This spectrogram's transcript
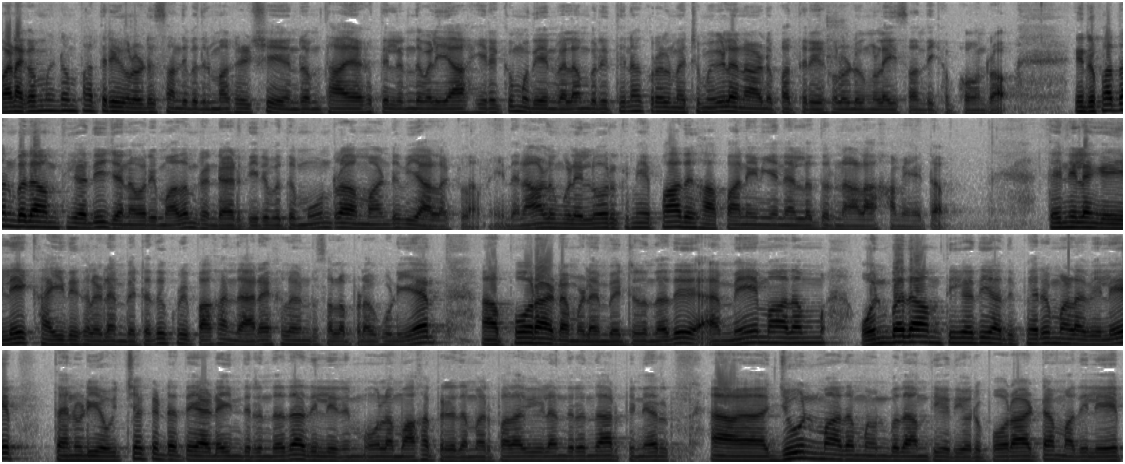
வணக்கம். மீண்டும் பத்திரிகைகளோடு சந்திப்பதில் மகிழ்ச்சி. என்றும் தாயகத்தில் இருந்து வெளியாக இருக்கும் உதயன் விளம்பரி தினக்குரல் மற்றும் ஈழநாடு பத்திரிகைகளோடு உங்களை சந்திக்கப் போகின்றோம். இன்று பத்தொன்பதாம் தேதி ஜனவரி மாதம் ரெண்டாயிரத்தி இருபத்தி மூன்றாம் ஆண்டு வியாழக்கிழமை. இந்த நாள் உங்கள் எல்லோருக்குமே பாதுகாப்பான இனிய நல்லதொரு நாளாக அமையட்டும். தென்னிலங்கையிலே கைதுகள் இடம்பெற்றது. குறிப்பாக அந்த அறைகள் என்று சொல்லப்படக்கூடிய போராட்டம் இடம்பெற்றிருந்தது. மே மாதம் ஒன்பதாம் தேதி அது பெருமளவிலே தன்னுடைய உச்சக்கட்டத்தை அடைந்திருந்தது. அதில் மூலமாக பிரதமர் பதவி இழந்திருந்தார். பின்னர் ஜூன் மாதம் ஒன்பதாம் தேதி ஒரு போராட்டம். அதிலே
